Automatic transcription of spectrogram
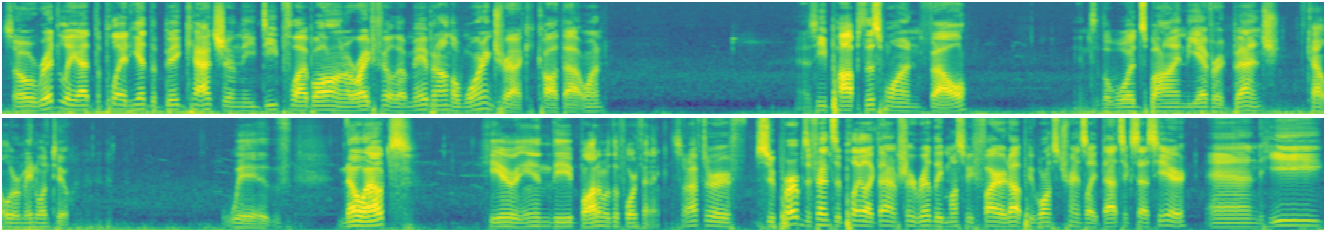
So Ridley at the plate, he had the big catch and the deep fly ball on a right field. That may have been on the warning track. He caught that one. As he pops this one foul into the woods behind the Everett bench. Count will remain one two. With no outs here in the bottom of the fourth inning. So after a superb defensive play like that, I'm sure Ridley must be fired up. He wants to translate that success here. And he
